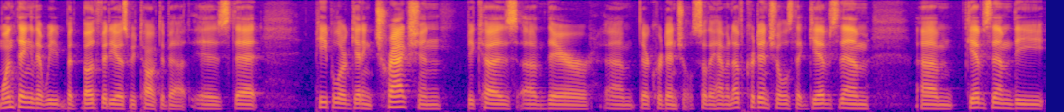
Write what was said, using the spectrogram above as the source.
one thing that we, but both videos we've talked about is that people are getting traction because of their um, their credentials. So they have enough credentials that gives them um, gives them the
